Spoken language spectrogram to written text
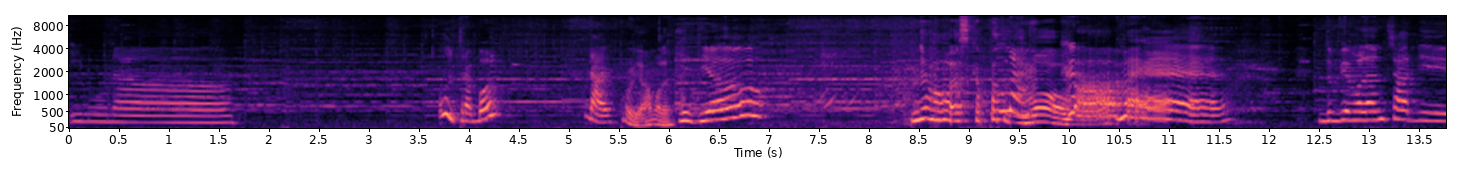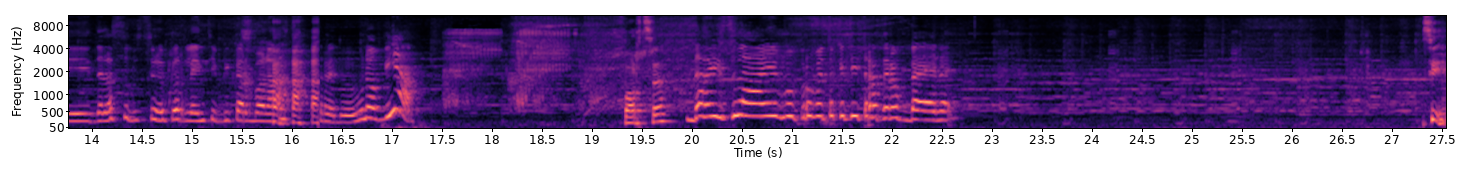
in una Ultra Ball. Dai, Proviamole. vediamo. No, è scappato di nuovo. Come? Dobbiamo lanciargli della soluzione per lenti bicarbonati. 3, 2, 1, via! Forza? Dai slime, prometto che ti tratterò bene. Sì,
